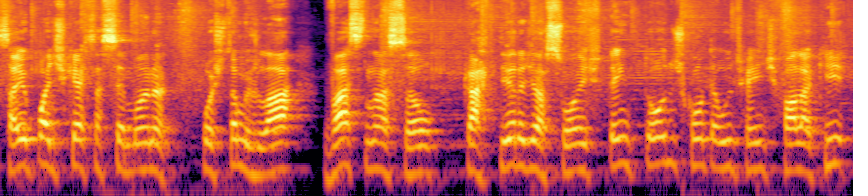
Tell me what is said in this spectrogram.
Saiu o podcast essa semana, postamos lá, vacinação, carteira de ações, tem todos os conteúdos que a gente fala aqui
